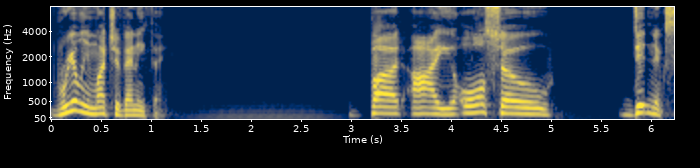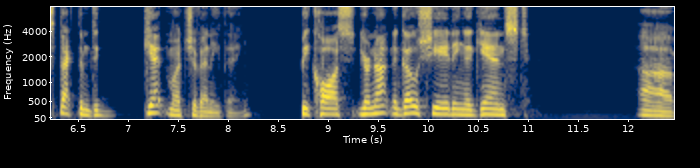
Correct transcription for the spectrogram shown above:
really much of anything. But I also didn't expect them to get much of anything because you're not negotiating against uh,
